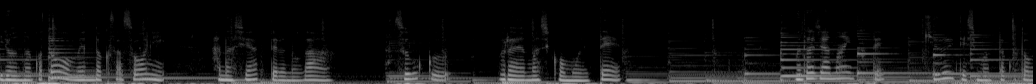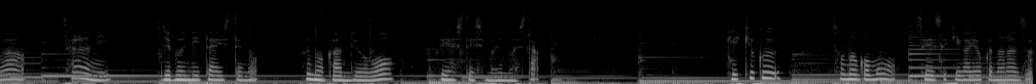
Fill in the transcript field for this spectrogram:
いろんなことを面倒くさそうに話し合ってるのがすごく羨ましく思えて無駄じゃないって気づいてしまったことがさらに自分に対しての負の感情を増やしてしまいました。結局その後も成績が良くならず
